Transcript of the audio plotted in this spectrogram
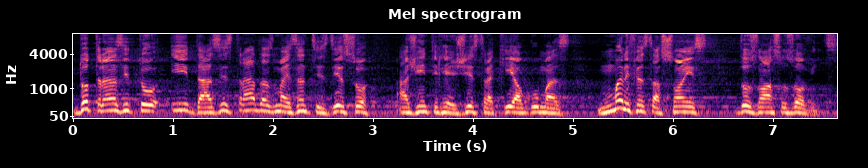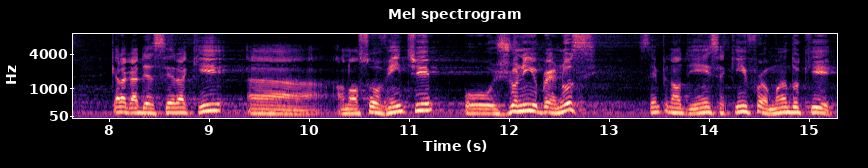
do trânsito e das estradas, mas antes disso, a gente registra aqui algumas manifestações dos nossos ouvintes. Quero agradecer aqui uh, ao nosso ouvinte, o Juninho Bernucci, sempre na audiência aqui, informando que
